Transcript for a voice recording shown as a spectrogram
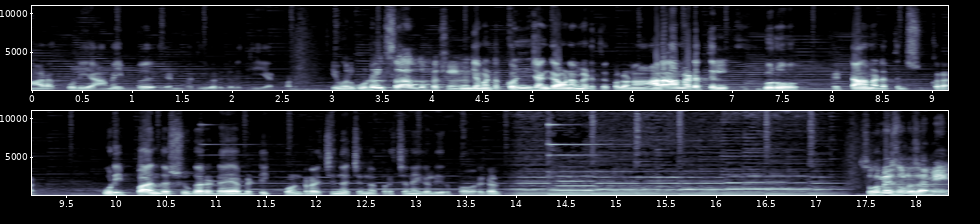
மாறக்கூடிய அமைப்பு என்பது இவர்களுக்கு ஏற்படும். இவங்களுக்கு உடல் சார்ந்த பிரச்சனை இங்க மட்டும் கொஞ்சம் கவனம் எடுத்துக்கொள்ளணும். ஆறாம் இடத்தில் குரு எட்டாம் இடத்தில் சுக்கிரன். குறிப்பா இந்த சுகர் டயபெட்டிக் போன்ற சின்ன சின்ன பிரச்சனைகள் இருப்பவர்கள். சுகமே சொல்லு சாமி.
